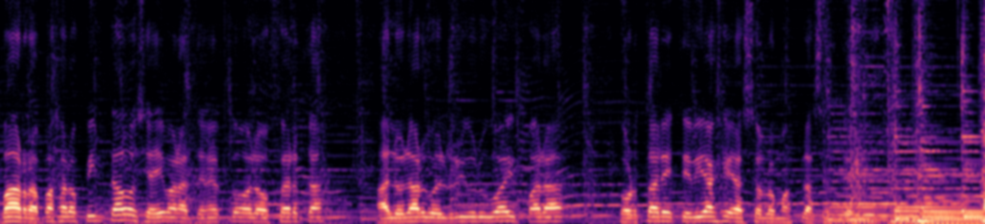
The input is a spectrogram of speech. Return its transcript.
barra pájaros pintados y ahí van a tener toda la oferta a lo largo del río Uruguay para cortar este viaje y hacerlo más placentero.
